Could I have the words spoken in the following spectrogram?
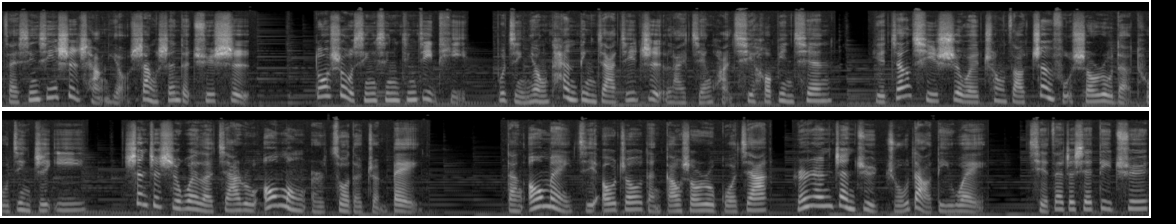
在新兴市场有上升的趋势。多数新兴经济体不仅用碳定价机制来减缓气候变迁，也将其视为创造政府收入的途径之一，甚至是为了加入欧盟而做的准备。但欧美及欧洲等高收入国家仍然占据主导地位，且在这些地区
